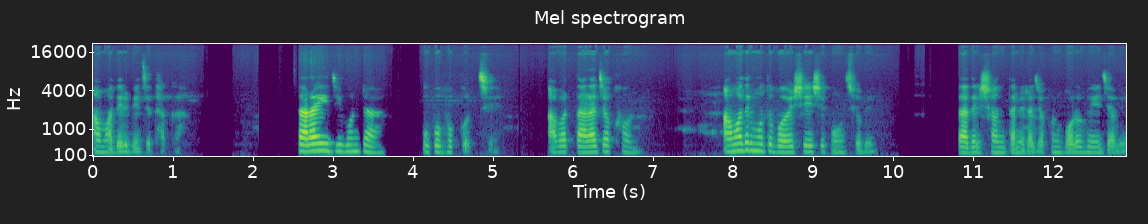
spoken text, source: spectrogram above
আমাদের বেঁচে থাকা। তারা এই জীবনটা উপভোগ করছে। আবার তারা যখন আমাদের মতো বয়সে এসে পৌঁছবে, তাদের সন্তানেরা যখন বড় হয়ে যাবে,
